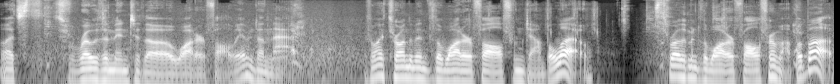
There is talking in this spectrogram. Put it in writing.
let's throw them into the waterfall. We haven't done that. We've only thrown them into the waterfall from down below. Throw them into the waterfall from up above.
